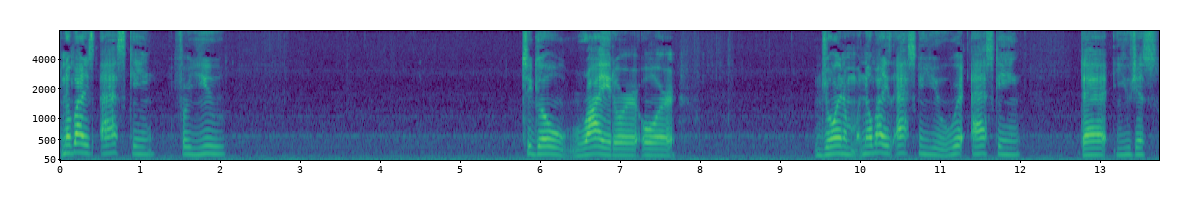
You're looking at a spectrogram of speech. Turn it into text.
Nobody's asking for you to go riot or or join them. Nobody's asking you. We're asking that you just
